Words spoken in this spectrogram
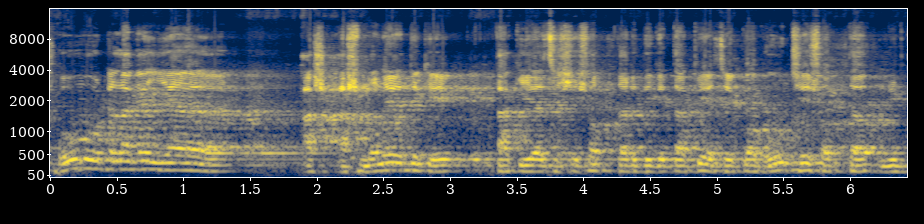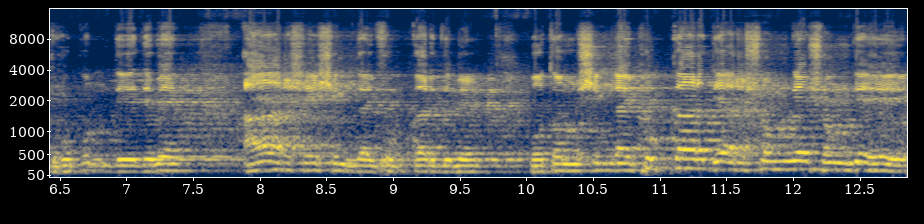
ঠোঁট লাগাইয়া আস- আসমানের দিকে তাকিয়ে আছে, সে সত্তার দিকে তাকিয়ে আছে, কখন সে সত্তা হুকুম দিয়ে দেবে? আর সে সিংগাই ফুৎকার দিবে। প্রথম সিংগাই ফুৎকার দেওয়ার সঙ্গে সঙ্গে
